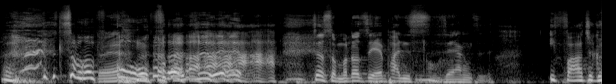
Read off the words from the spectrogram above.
这么对啊过分是不是？这什么都直接判死这样子，一发就可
